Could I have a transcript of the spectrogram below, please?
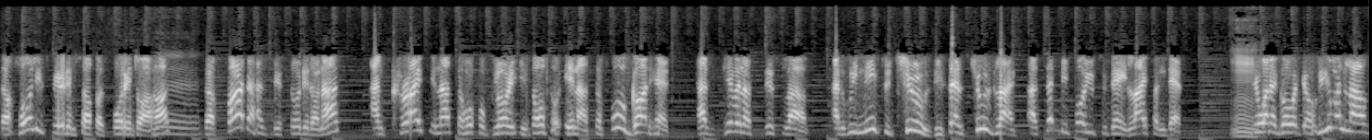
the Holy Spirit Himself has poured into our hearts. The Father has bestowed it on us, and Christ in us, the hope of glory, is also in us. The full Godhead has given us this love, and we need to choose. He says, Choose life. I set before you today life and death. Do Mm. you want to go with your human love,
